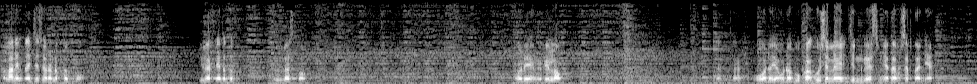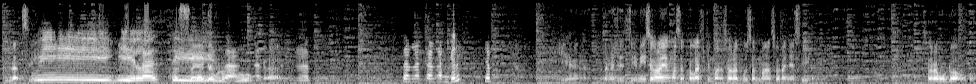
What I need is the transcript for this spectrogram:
Pelanin aja suara laptopmu. Di live-nya tetap jelas kok oh ada yang relock Bentar, Oh ada yang udah buka Gushen Legend guys ternyata pesertanya Gila sih Wih gila sih Saya aja belum sangat, buka Sangat Sangat-sangat gercep Iya tenang aja sih Ini suara yang masuk ke live cuma suaraku sama suaranya si suaramu doang kok.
